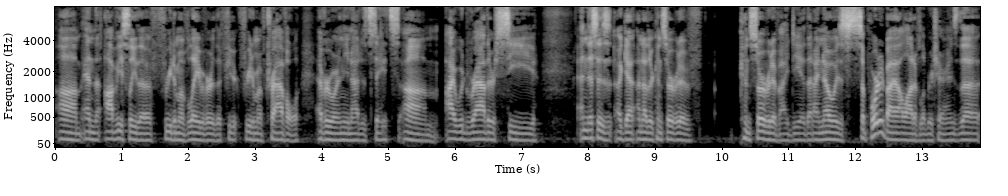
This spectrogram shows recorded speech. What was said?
um, and the, obviously the freedom of labor, the f- freedom of travel everywhere in the United States. Um, I would rather see, and this is again another conservative conservative idea that I know is supported by a lot of libertarians. The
